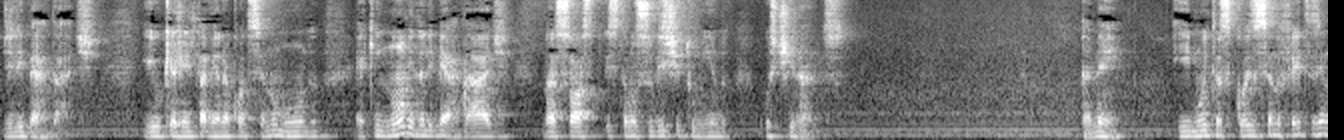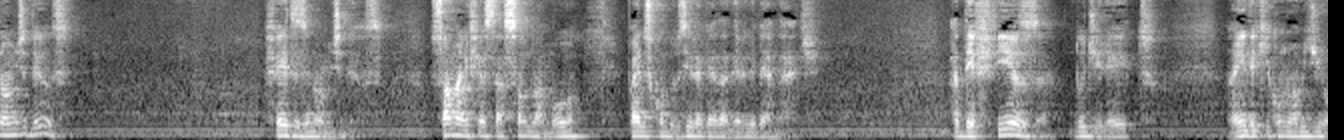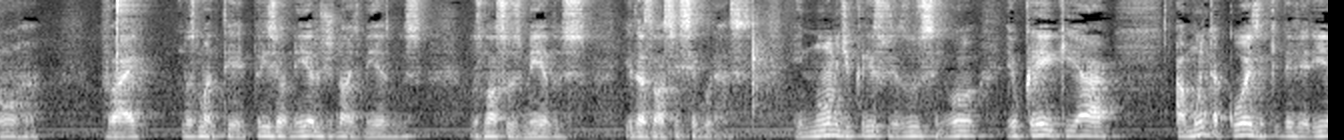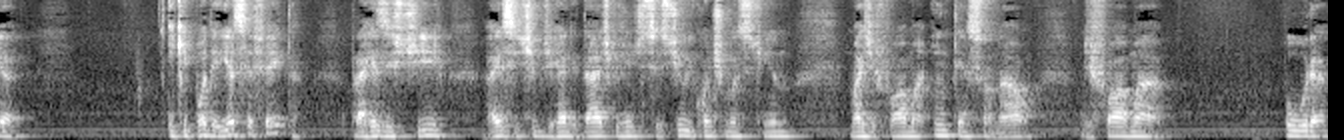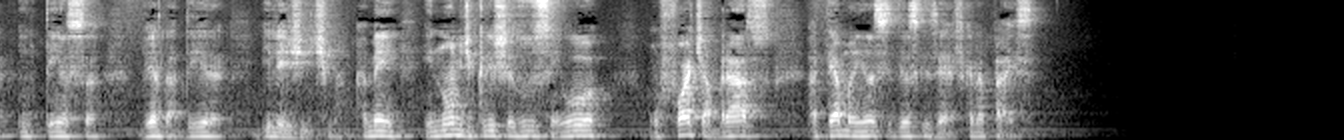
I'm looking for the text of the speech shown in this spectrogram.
de liberdade. E o que a gente está vendo acontecer no mundo é que, em nome da liberdade, nós só estamos substituindo os tiranos. Também. E muitas coisas sendo feitas em nome de Deus feitas em nome de Deus. Só a manifestação do amor vai nos conduzir à verdadeira liberdade. A defesa do direito, ainda que com nome de honra, vai nos manter prisioneiros de nós mesmos, dos nossos medos e das nossas inseguranças. Em nome de Cristo Jesus, Senhor, eu creio que há, há muita coisa que deveria e que poderia ser feita para resistir a esse tipo de realidade que a gente assistiu e continua assistindo, mas de forma intencional, de forma pura, intensa, verdadeira e legítima. Amém? Em nome de Cristo Jesus, o Senhor, um forte abraço. Até amanhã, se Deus quiser. Fica na paz.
